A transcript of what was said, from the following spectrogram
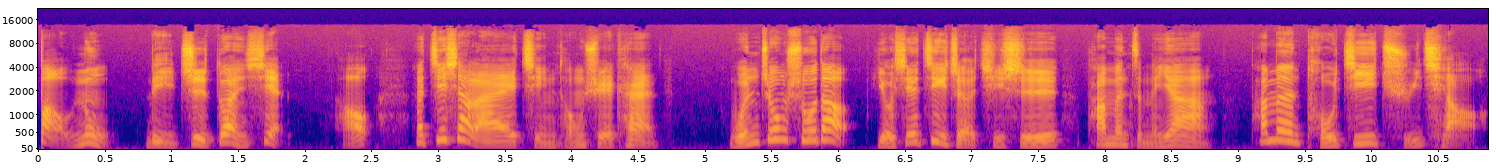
暴怒，理智断线。好，那接下来请同学看文中说到，有些记者其实他们怎么样？他们投机取巧，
